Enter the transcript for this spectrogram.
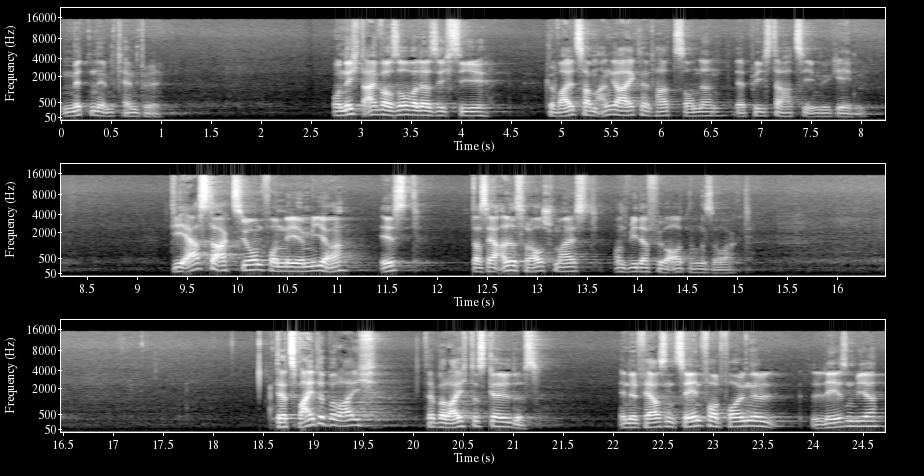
mitten im Tempel. Und nicht einfach so, weil er sich sie gewaltsam angeeignet hat, sondern der Priester hat sie ihm gegeben. Die erste Aktion von Nehemia ist, dass er alles rausschmeißt und wieder für Ordnung sorgt. Der zweite Bereich, der Bereich des Geldes. In den Versen 10 fortfolgende lesen wir,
